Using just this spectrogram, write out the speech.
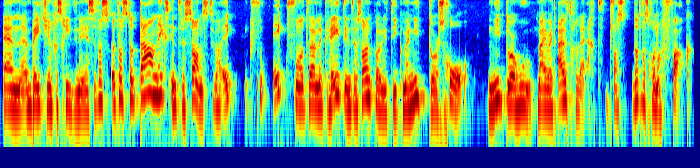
En een beetje een geschiedenis. Het was, het was totaal niks interessants. Terwijl ik, ik, ik vond het uiteindelijk reet interessant politiek, maar niet door school. Niet door hoe mij werd uitgelegd. Het was, dat was gewoon een vak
